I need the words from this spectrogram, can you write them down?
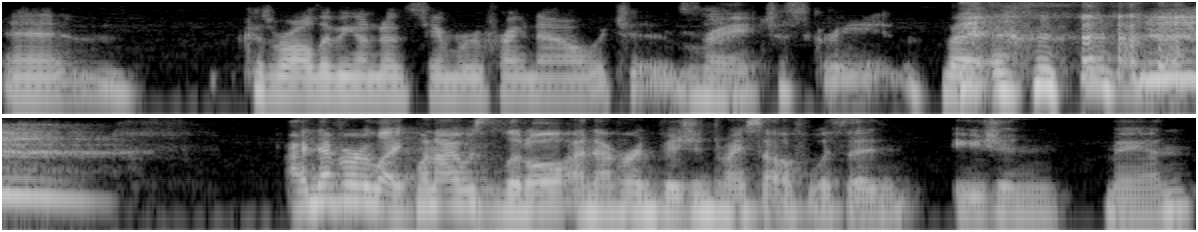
and because we're all living under the same roof right now, which is right, just great. But I never like when I was little, I never envisioned myself with an Asian man.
